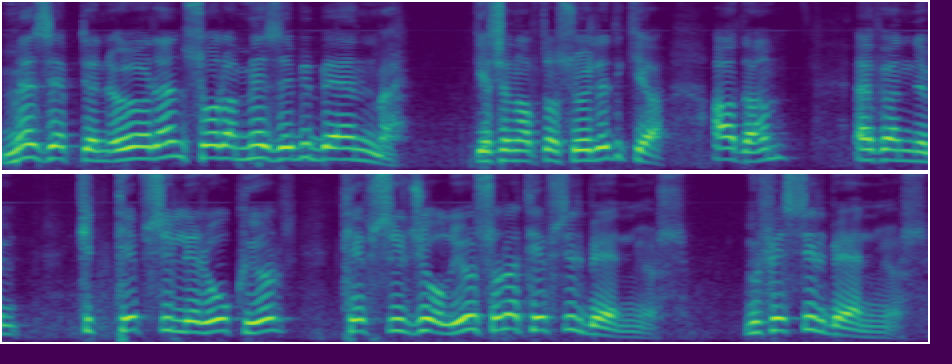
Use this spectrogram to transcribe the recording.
Mezhepten öğren sonra mezhebi beğenme. Geçen hafta söyledik ya adam efendim ki tefsirleri okuyor, tefsirci oluyor sonra tefsir beğenmiyor. Müfessir beğenmiyor.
